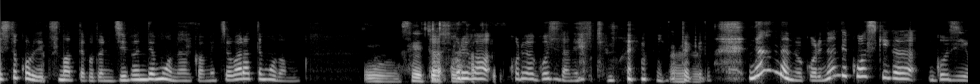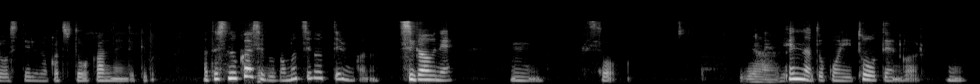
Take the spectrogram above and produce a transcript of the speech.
じところで詰まったことに自分でもうなんかめっちゃ笑ってもうだもん。うん、成長しこれは。これは5時だねって前も言ったけど、何なのこれ？なんで公式が5時をしてるのかちょっと分かんないんだけど。私の解釈が間違ってるんかな。違うね。うん。そういや、変なとこに当点がある、うん、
